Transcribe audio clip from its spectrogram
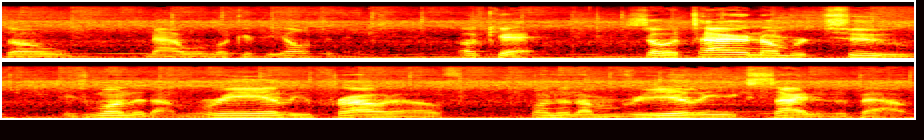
So now we'll look at the alternates. Okay, so attire number two is one that I'm really proud of, one that I'm really excited about,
